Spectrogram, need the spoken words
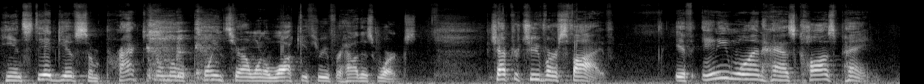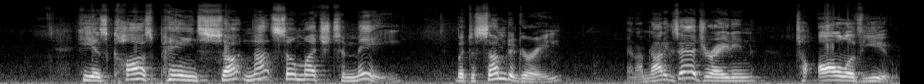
He instead gives some practical little points here I want to walk you through for how this works chapter 2, verse 5. If anyone has caused pain, he has caused pain so, not so much to me, but to some degree, and I'm not exaggerating, to all of you.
